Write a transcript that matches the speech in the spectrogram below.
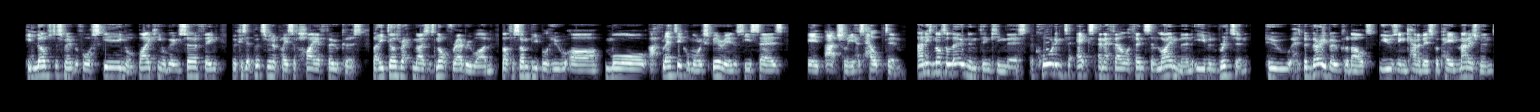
He loves to smoke before skiing or biking or going surfing because it puts him in a place of higher focus. But he does recognise it's not for everyone. But for some people who are more athletic or more experienced, he says it actually has helped him. And he's not alone in thinking this. According to ex NFL offensive lineman Eben Britton, who has been very vocal about using cannabis for pain management,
